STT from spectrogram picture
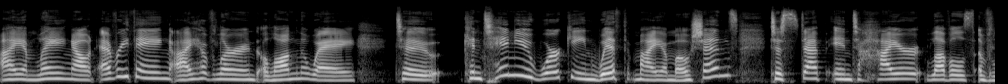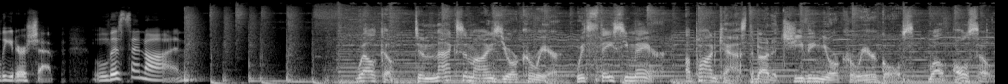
I am laying out everything I have learned along the way to continue working with my emotions to step into higher levels of leadership. Listen on. Welcome to Maximize Your Career with Stacy Mayer, a podcast about achieving your career goals while also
